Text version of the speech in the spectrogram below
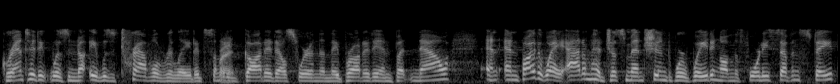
Granted, it was not, it was travel related. Somebody right. got it elsewhere and then they brought it in. But now, and, and by the way, Adam had just mentioned we're waiting on the 47th state.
